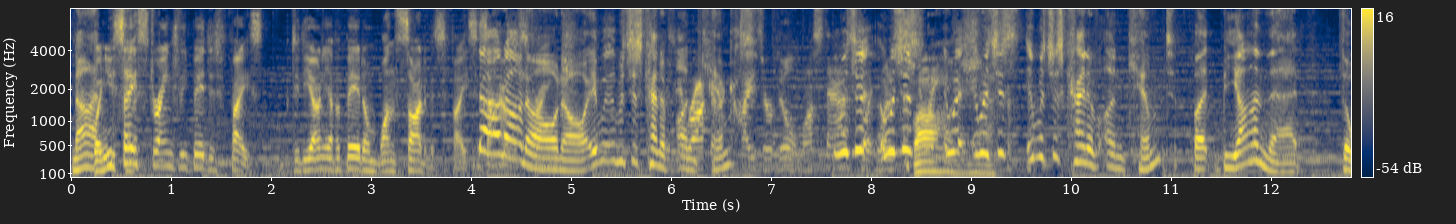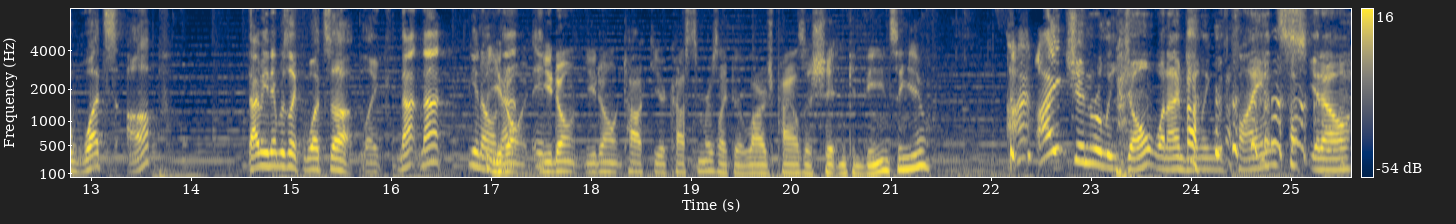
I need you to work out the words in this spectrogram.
Not When you say strangely bearded face, did he only have a beard on one side of his face? Is No, no, no, no. It, it was just kind of Is he rocking a unkempt. Mustache? It was just, Like, it was just, Wow. it, wa- it was just, it was just kind of unkempt. But beyond that, the what's up. I mean, it was like what's up, like not, not you know, you not don't. in- You don't. You don't talk to your customers like they're large piles of shit inconveniencing you. I, I generally don't when I'm dealing with clients. You know,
